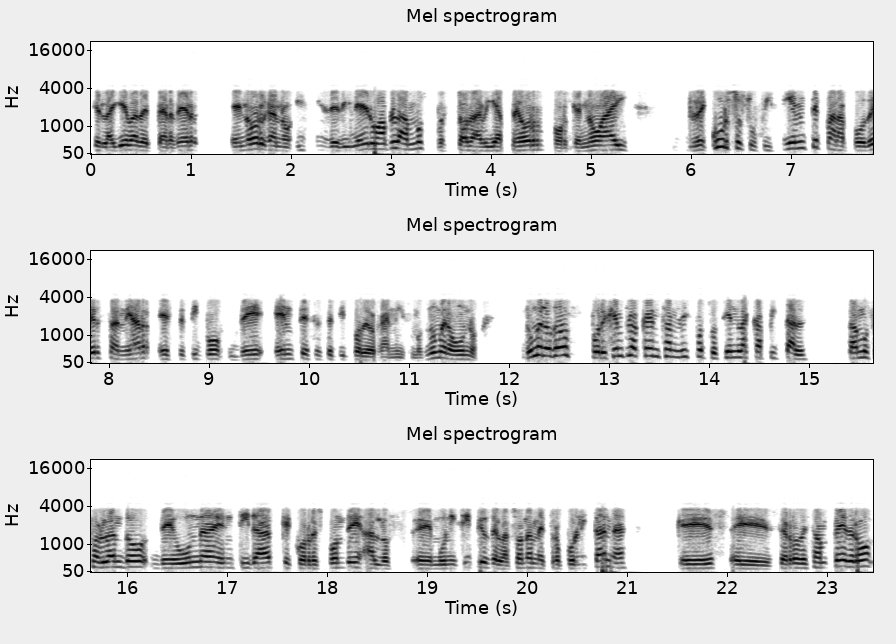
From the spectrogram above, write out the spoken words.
que la lleva de perder en órgano y si de dinero hablamos, pues todavía peor porque no hay recurso suficiente para poder sanear este tipo de entes, este tipo de organismos. Número uno. Número dos, por ejemplo, acá en San Luis Potosí, en la capital, estamos hablando de una entidad que corresponde a los eh, municipios de la zona metropolitana, es eh, Cerro de San Pedro,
